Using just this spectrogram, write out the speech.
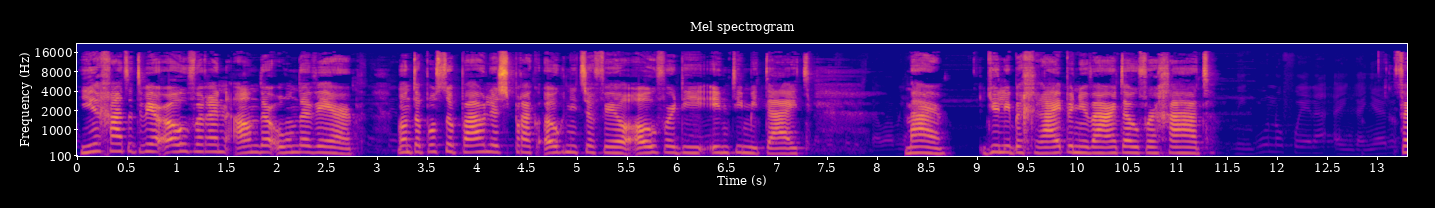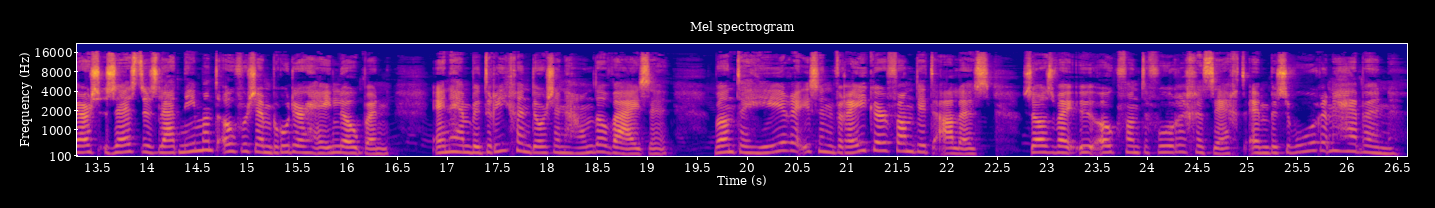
Hier gaat het weer over een ander onderwerp, want apostel Paulus sprak ook niet zoveel over die intimiteit. Maar jullie begrijpen nu waar het over gaat. Vers 6 Dus laat niemand over zijn broeder heen lopen en hem bedriegen door zijn handelwijze. Want de Heere is een wreker van dit alles, zoals wij u ook van tevoren gezegd en bezworen hebben.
